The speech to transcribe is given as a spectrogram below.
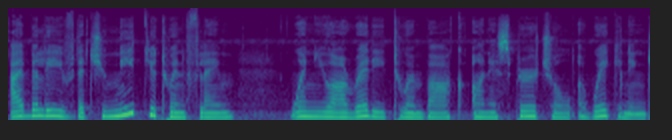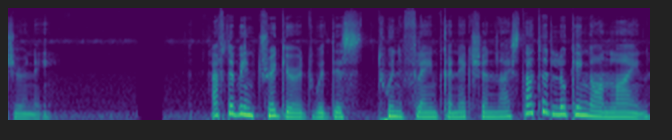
I believe that you meet your twin flame when you are ready to embark on a spiritual awakening journey. After being triggered with this twin flame connection, I started looking online,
